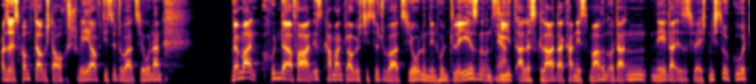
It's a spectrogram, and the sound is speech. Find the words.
Also es kommt, glaube ich, da auch schwer auf die Situation an. Wenn man Hunde erfahren ist, kann man, glaube ich, die Situation und den Hund lesen und Ja. sieht, alles klar, da kann ich es machen oder hm, nee, da ist es vielleicht nicht so gut.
